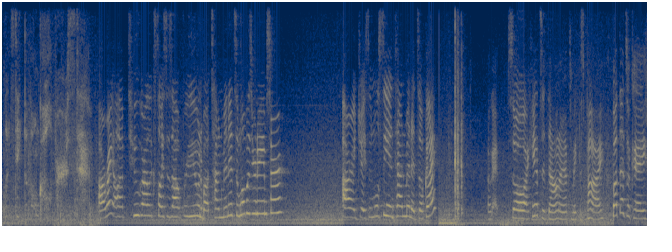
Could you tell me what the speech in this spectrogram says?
Let's take the phone call first. All right, I'll have two garlic slices out for you in about 10 minutes. And what was your name, sir? All right, Jason, we'll see you in 10 minutes, okay? Okay, so I can't sit down, I have to make this pie, but that's okay.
